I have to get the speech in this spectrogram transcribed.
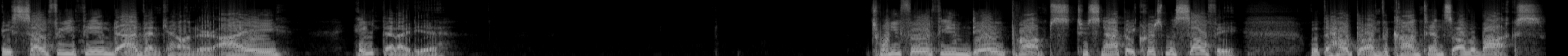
A selfie themed advent calendar. I hate that idea. 24 themed daily prompts to snap a Christmas selfie with the help of the contents of a box.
